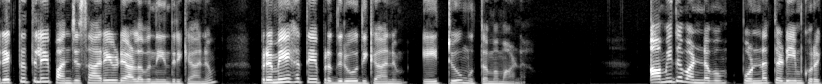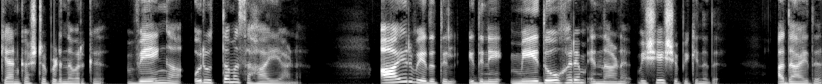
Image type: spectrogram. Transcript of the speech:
രക്തത്തിലെ പഞ്ചസാരയുടെ അളവ് നിയന്ത്രിക്കാനും പ്രമേഹത്തെ പ്രതിരോധിക്കാനും ഏറ്റവും ഉത്തമമാണ്. അമിതവണ്ണവും പൊണ്ണത്തടിയും കുറയ്ക്കാൻ കഷ്ടപ്പെടുന്നവർക്ക് വേങ്ങ ഒരു ഉത്തമ സഹായിയാണ്. ആയുർവേദത്തിൽ ഇതിനെ മേദോഹരം എന്നാണ് വിശേഷിപ്പിക്കുന്നത്. അതായത്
